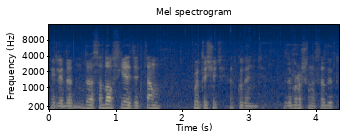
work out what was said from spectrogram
Или до, до садов съездить, там вытащить откуда-нибудь. Заброшенные сады тут.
